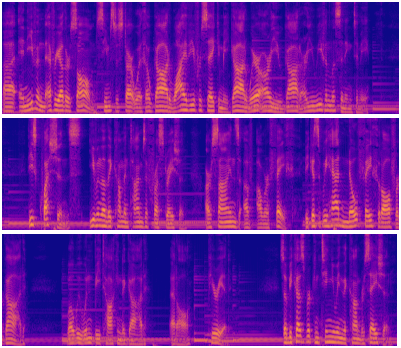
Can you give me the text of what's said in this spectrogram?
Uh, and even every other psalm seems to start with, Oh God, why have you forsaken me? God, where are you? God, are you even listening to me? These questions, even though they come in times of frustration, are signs of our faith. Because if we had no faith at all for God, well, we wouldn't be talking to God at all, period. So, because we're continuing the conversation,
